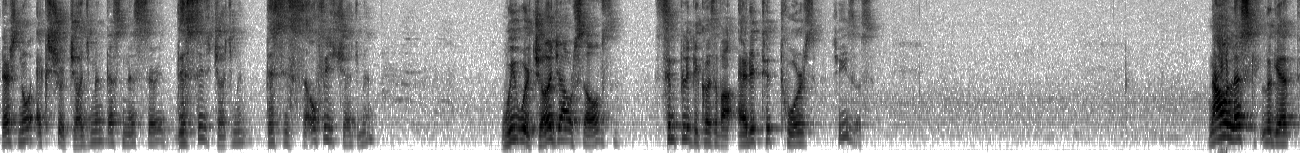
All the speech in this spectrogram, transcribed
there's no extra judgment that's necessary? This is judgment. This is selfish judgment. We will judge ourselves simply because of our attitude towards Jesus. Now let's look at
